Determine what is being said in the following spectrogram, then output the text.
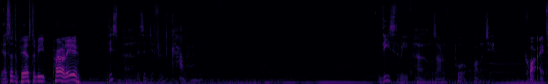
Yes, it appears to be pearly. This pearl is a different color. These three pearls are of poor quality. Quite.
